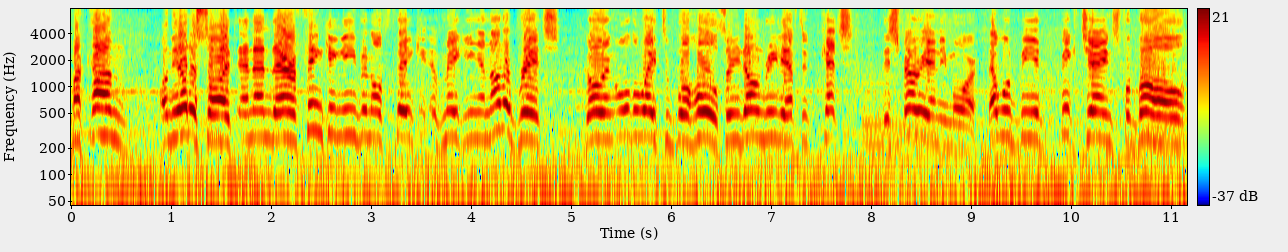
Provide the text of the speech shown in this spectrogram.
Mactan on the other side, and then they're thinking even of, taking, of making another bridge going all the way to Bohol, so you don't really have to catch this ferry anymore. That would be a big change for Bohol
